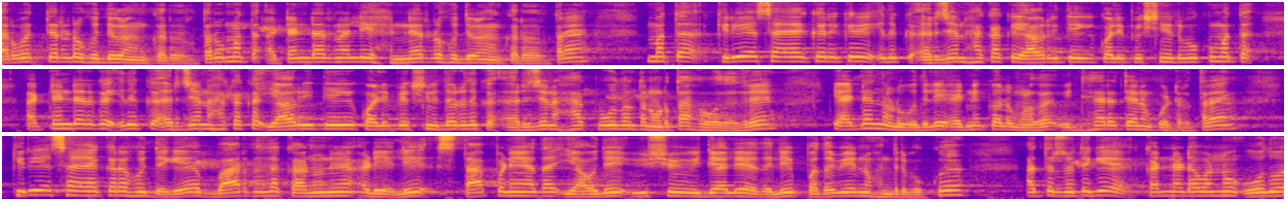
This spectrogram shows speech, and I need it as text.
ಅರವತ್ತೆರಡು ಹುದ್ದೆಗಳನ್ನು ಕರೆದಿರ್ತಾರೆ ಮತ್ತು ಅಟೆಂಡರ್ನಲ್ಲಿ ಹನ್ನೆರಡು ಹುದ್ದೆಗಳನ್ನು ಕರೆದಿರ್ತಾರೆ. ಮತ್ತು ಕಿರಿಯ ಸಹಾಯಕರಿಗೆ ಇದಕ್ಕೆ ಅರ್ಜನ್ ಹಾಕಕ್ಕೆ ಯಾವ ರೀತಿಯಾಗಿ ಕ್ವಾಲಿಫಿಕೇಷನ್ ಇರಬೇಕು ಮತ್ತು ಅಟೆಂಡರ್ಗೆ ಇದಕ್ಕೆ ಅರ್ಜನ್ ಹಾಕಕ್ಕೆ ಯಾವ ರೀತಿಯಾಗಿ ಕ್ವಾಲಿಫಿಕೇಷನ್ ಇದ್ದಾರೆ ಇದಕ್ಕೆ ಅರ್ಜನ್ ಹಾಕ್ಬೋದು ಅಂತ ನೋಡ್ತಾ ಹೋಗೋದಾದರೆ ಎರಡನೇ ನೋಡ್ಬೋದು ಇಲ್ಲಿ ಎರಡನೇ ಕಾಲಮ್ ಒಳಗೆ ವಿದ್ಯಾರ್ಥಿಯನ್ನು ಕೊಟ್ಟಿರ್ತಾರೆ. ಕಿರಿಯ ಸಹಾಯಕರ ಹುದ್ದೆಗೆ ಭಾರತದ ಕಾನೂನಿನ ಅಡಿಯಲ್ಲಿ ಸ್ಥಾಪನೆಯಾದ ಯಾವುದೇ ವಿಶ್ವವಿದ್ಯಾಲಯದಲ್ಲಿ ಪದವಿಯನ್ನು ಹೊಂದಿರಬೇಕು. ಅದರ ಜೊತೆಗೆ ಕನ್ನಡವನ್ನು ಓದುವ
